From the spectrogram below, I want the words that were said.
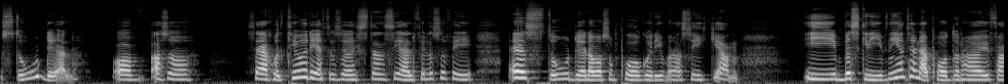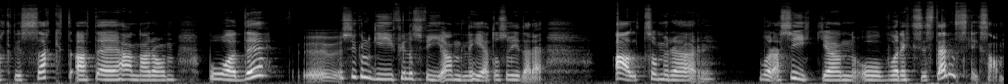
stor del av, alltså särskilt teoretisk och existentiell filosofi, är en stor del av vad som pågår i våra psyken. I beskrivningen till den här podden har jag ju faktiskt sagt att det handlar om både eh, psykologi, filosofi, andlighet och så vidare. Allt som rör våra psyken och vår existens liksom.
